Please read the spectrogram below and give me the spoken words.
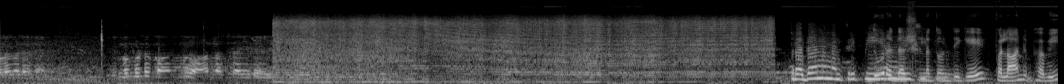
ಒಳಗಡೆ ಇನ್ನೊಂದು ಕಾಸ್ಟು ಆರು ಲಕ್ಷ ಇದೆ. ಪ್ರಧಾನಮಂತ್ರಿ ದೂರದರ್ಶನದೊಂದಿಗೆ ಫಲಾನುಭವಿ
